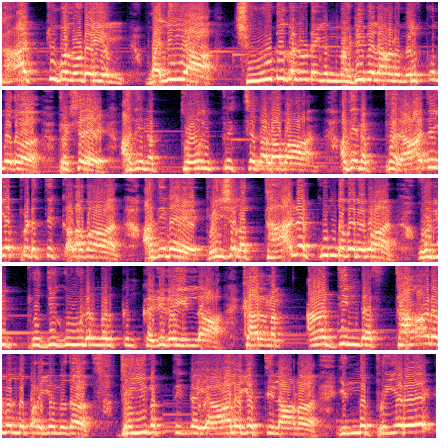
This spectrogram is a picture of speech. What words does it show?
കാറ്റുകളുടെയും വലിയ ചൂടുകളുടെയും നടുവിലാണ് നിൽക്കുന്നത്. പക്ഷേ അതിനെ തോൽപ്പിച്ച് കളവാൻ അതിനെ പരാജയപ്പെടുത്തി കളവാൻ അതിനെ പ്രീശല താഴെ കൊണ്ടുവരുവാൻ ഒരു പ്രതികൂലങ്ങൾക്കും കഴിയുകയില്ല. കാരണം അതിന്റെ സ്ഥാനം എന്ന് പറയുന്നത് ദൈവത്തിന്റെ ആലയത്തിലാണ്. ഇന്ന് പ്രിയരെ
